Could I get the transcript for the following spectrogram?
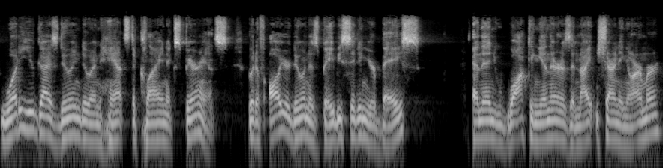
what are you guys doing to enhance the client experience? But if all you're doing is babysitting your base and then walking in there as a knight in shining armor,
